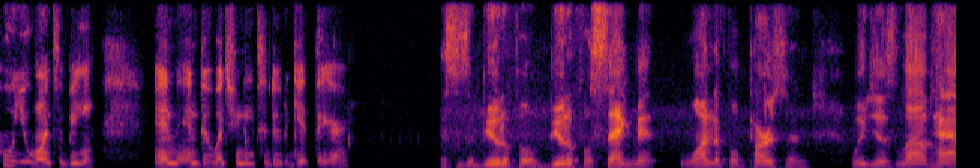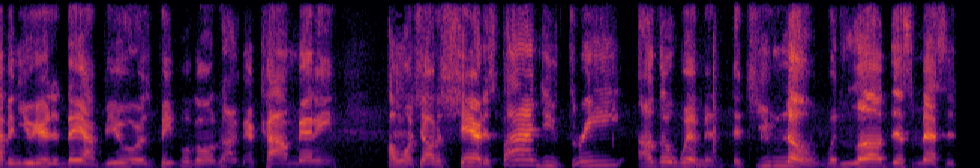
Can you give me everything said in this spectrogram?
who you want to be and and do what you need to do to get there. This is a beautiful beautiful segment wonderful person. We just loved having you here today. Our viewers people going uh, they're commenting. I want y'all to share this. Find you three other women that you know would love this message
